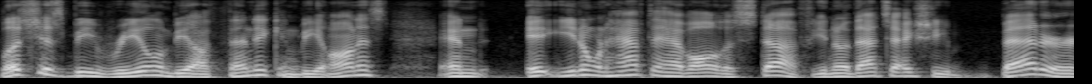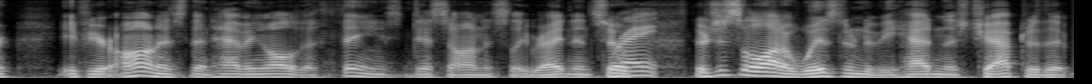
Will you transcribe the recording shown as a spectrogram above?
let's just be real and be authentic and be honest. And it, you don't have to have all the stuff. You know, that's actually better if you're honest than having all the things dishonestly, right? And so Right. there's just a lot of wisdom to be had in this chapter that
